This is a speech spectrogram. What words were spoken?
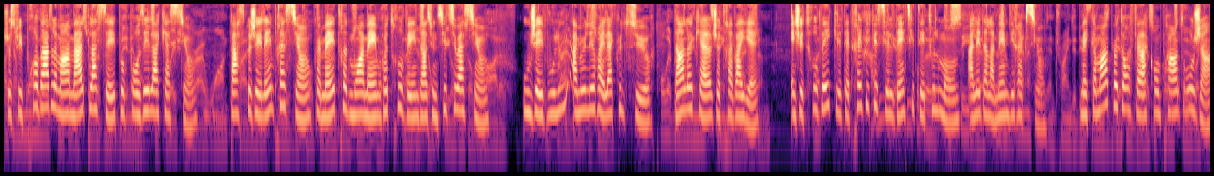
je suis probablement mal placé pour poser la question parce que j'ai l'impression que m'être moi-même retrouvé dans une situation où j'ai voulu améliorer la culture dans laquelle je travaillais et j'ai trouvé qu'il était très difficile d'inciter tout le monde à aller dans la même direction. Mais comment peut-on faire comprendre aux gens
